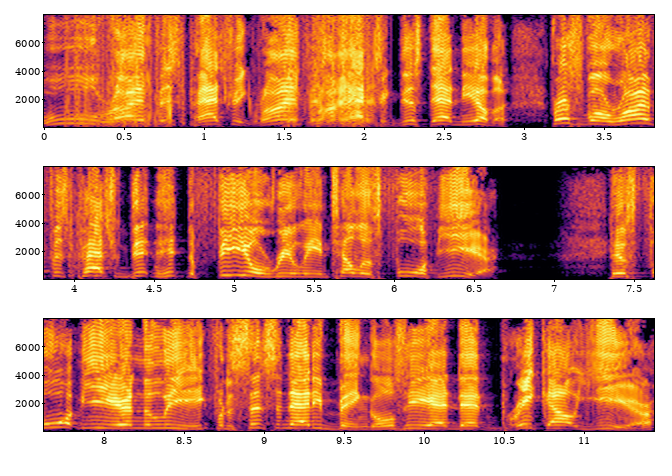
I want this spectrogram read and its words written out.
Ooh, Ryan Fitzpatrick, Ryan Fitzpatrick, this, that, and the other. First of all, Ryan Fitzpatrick didn't hit the field really until his fourth year. His fourth year in the league for the Cincinnati Bengals, he had that breakout year.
